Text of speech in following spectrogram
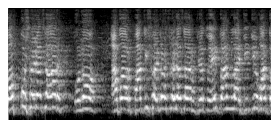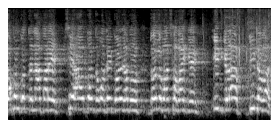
নব্য স্বৈরাচার, কোনো আবার পাতি স্বৈরাচার যেহেতু এই বাংলায় দ্বিতীয়বার দখল করতে না পারে, সে আহ্বান তোমাদের করে যাব। ধন্যবাদ সবাইকে। ইনকেলাব, জিন্দাবাদ।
